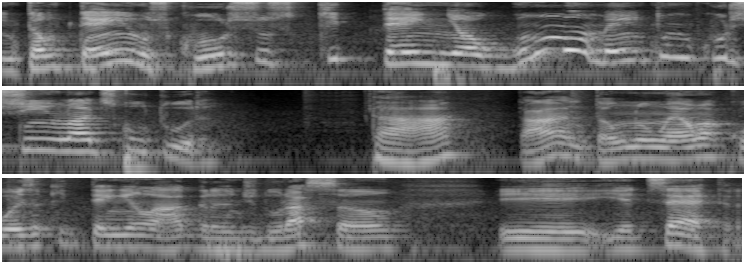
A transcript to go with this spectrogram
então tem os cursos que tem em algum momento um cursinho lá de escultura, Tá. tá? Então não é uma coisa que tenha lá grande duração e, e etc.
